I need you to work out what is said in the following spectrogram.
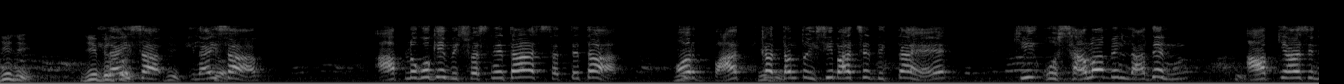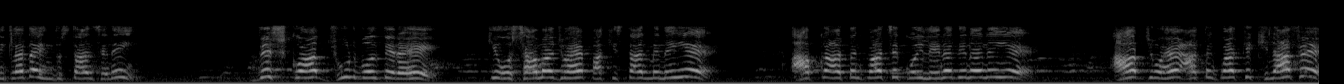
जी जी। जी इलाही साहब इलाही साहब आप लोगों की विश्वसनीयता सत्यता और बात का दम तो इसी बात से दिखता है कि ओसामा बिन लादेन आपके यहाँ से निकला था हिंदुस्तान से नहीं। विश्व को आप झूठ बोलते रहे कि ओसामा जो है पाकिस्तान में नहीं है। आपका आतंकवाद से कोई लेना देना नहीं है। आप जो है आतंकवाद के खिलाफ है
